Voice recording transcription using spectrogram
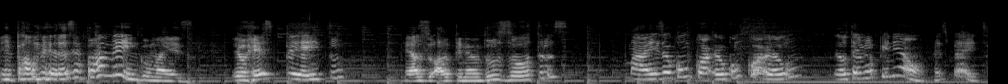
em Palmeiras e Flamengo, mas eu respeito a, a opinião dos outros, mas eu concordo, eu concordo, eu, eu tenho minha opinião, respeito.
